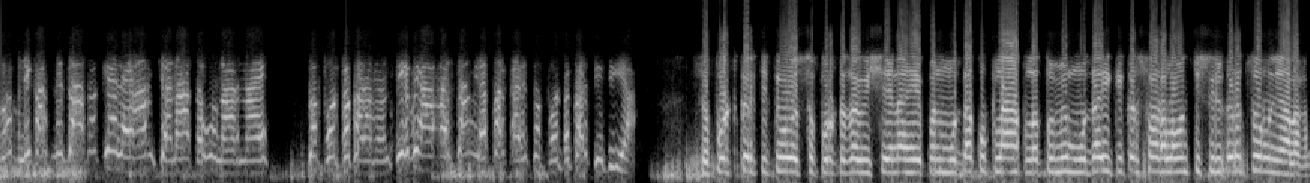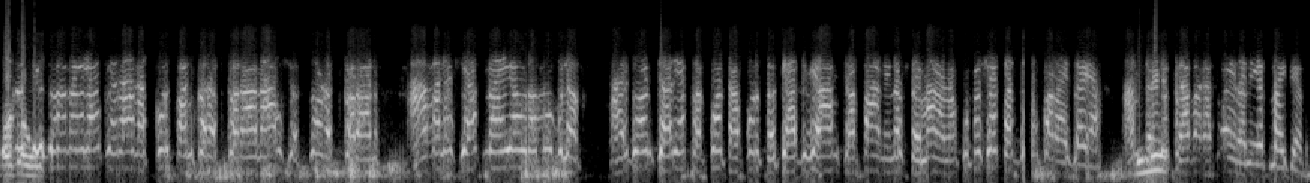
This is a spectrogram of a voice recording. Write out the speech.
पब्लिक असली जागा केलंय. आमच्या ना आता होणार नाही. सपोर्ट करा म्हणून ते बी आम्हाला चांगल्या प्रकारे सपोर्ट करते ती या. सपोर्ट करते तो सपोर्टचा विषय नाही पण मुद्दा कुठला आपला तुम्ही मुद्दा एकीकडे सोडा लावून तिसरीकडे चोरून यायला लागला रानाला ते रानात कुरपण करत औषध सोडत आम्हाला शेत नाही एवढं मुबलक दोन चार एकर त्यात बी आमच्या पाणी नसतंय मला कुठं शेतात जाऊन करायचं या आमच्या तुम्ही- चित्राभरात वैरण येत नाही त्यात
